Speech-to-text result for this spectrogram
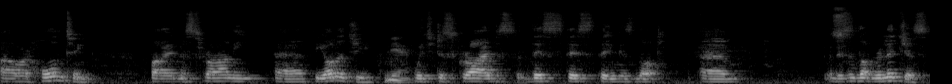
our haunting by Nasrani uh, theology, Yeah. which describes this, this thing is not, um, this is not religious.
